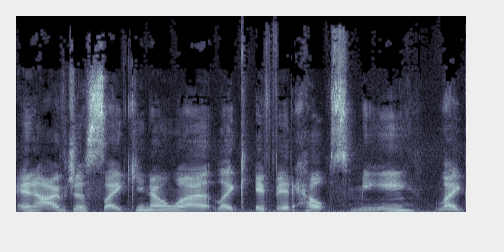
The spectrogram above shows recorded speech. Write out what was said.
and i've just like you know what like if it helps me like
